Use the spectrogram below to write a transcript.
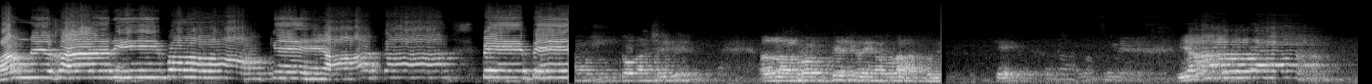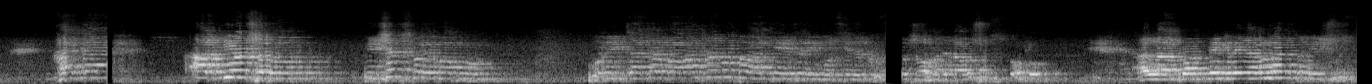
हम गरीबों के आका पे बे অসুস্থ আছে আল্লাহ প্রত্যেক আল্লাহ কে ইয়া আল্লাহ হাজার আত্মীয় ওই চাচা বাবার জন্য তো আছে এই মসজিদের খুব সহজে অসুস্থ আল্লাহ প্রত্যেকের আল্লাহ তুমি সুস্থ।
